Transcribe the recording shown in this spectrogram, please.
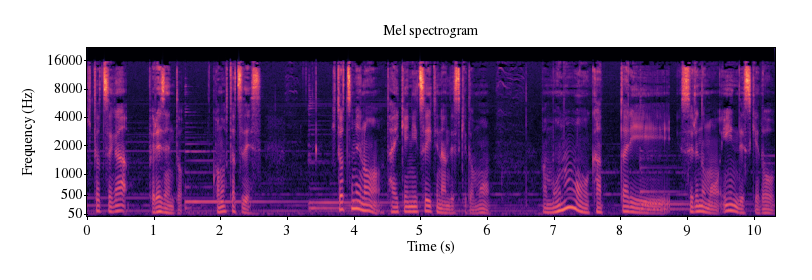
一つがプレゼント。この2つです。1つ目の体験についてなんですけども、まあ、物を買ったりするのもいいんですけど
